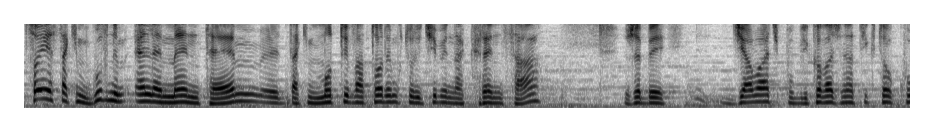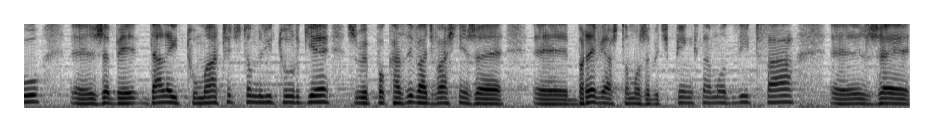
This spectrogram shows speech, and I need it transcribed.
co jest takim głównym elementem, e, takim motywatorem, który Ciebie nakręca, żeby działać, publikować na TikToku, e, żeby dalej tłumaczyć tą liturgię, żeby pokazywać właśnie, że e, brewiarz to może być piękna modlitwa, e, że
